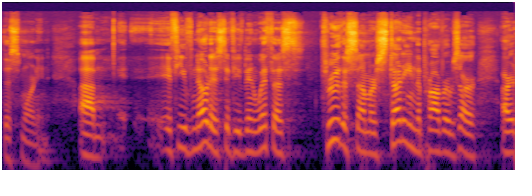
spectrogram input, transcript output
this morning. Um, if you've noticed, if you've been with us through the summer studying the Proverbs, our, our,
